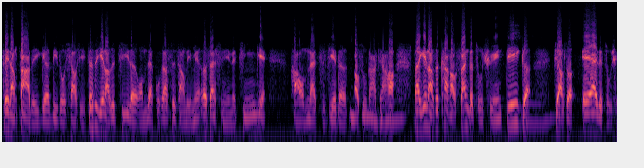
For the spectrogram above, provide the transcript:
非常大的一个利多消息。这是严老师基于了我们在股票市场里面二三十年的经验。好，我们来直接的告诉大家哈。那严老师看好三个族群，第一个叫做 AI 的族群。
